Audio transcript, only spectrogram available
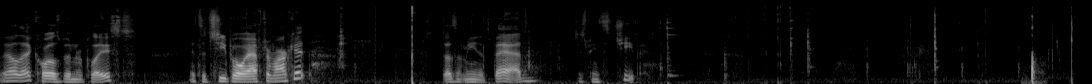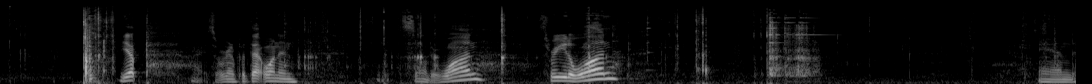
Well, that coil's been replaced. It's a cheapo aftermarket. Doesn't mean it's bad, just means it's cheap. Yep. All right, so we're going to put that one in cylinder one, three to one, and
